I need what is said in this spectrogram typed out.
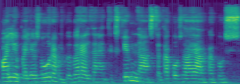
palju-palju suurem, kui võrrelda näiteks kümne aasta taguse ajaga, kus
